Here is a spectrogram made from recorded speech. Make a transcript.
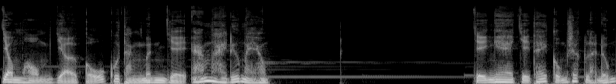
Dông hồn vợ cũ của thằng Minh về ám hai đứa mày không? Chị nghe, chị thấy cũng rất là đúng.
